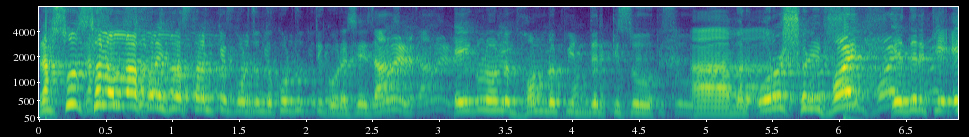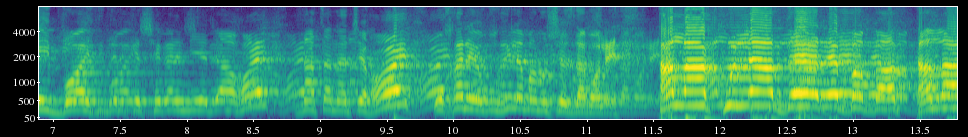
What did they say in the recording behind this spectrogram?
রাসূল ওয়াসাল্লামকে পর্যন্ত কটূক্তি করেছে, জানেন? এইগুলো হলো ভণ্ডপীরদের কিছু মানে ওরস শরীফ হয়, এদেরকে, এই বয়াতিদেরকে সেখানে নিয়ে যাওয়া হয়, নাচানাচি হয়, ওখানে মহিলা মানুষের যা বলে, তালা খুলে দে রে বাবা, তালা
